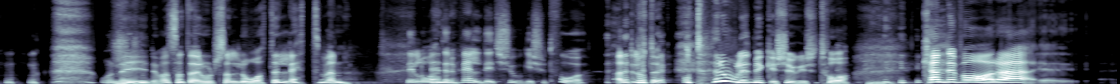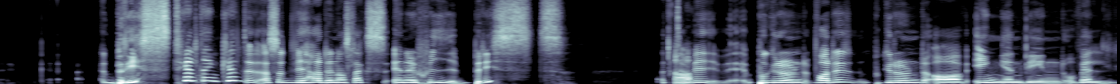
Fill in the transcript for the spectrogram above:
Och nej, det var ett sånt där ord som låter lätt men Det låter En- väldigt 2022. Ja, det låter otroligt mycket 2022. Kan det vara eh, brist helt enkelt? Alltså vi hade någon slags energibrist? Att Ja. vi, på grund, var det på grund av ingen vind och väl...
